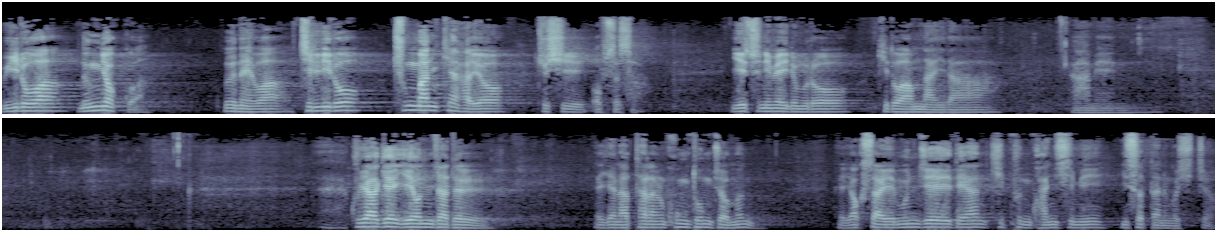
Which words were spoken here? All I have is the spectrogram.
위로와 능력과 은혜와 진리로 충만케 하여 주시옵소서. 예수님의 이름으로 기도함나이다. 아멘. 구약의 예언자들에게 나타나는 공통점은 역사의 문제에 대한 깊은 관심이 있었다는 것이죠.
